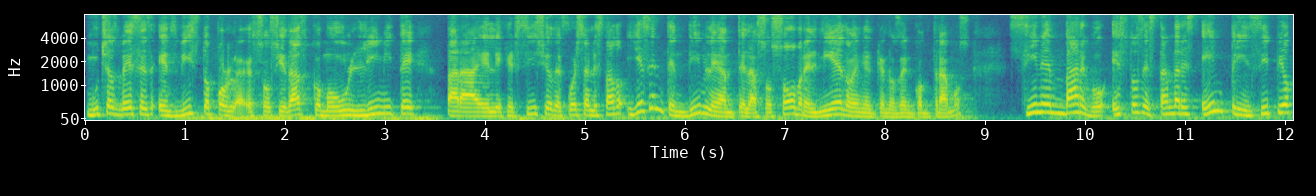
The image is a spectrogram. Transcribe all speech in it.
muchas veces es visto por la sociedad como un límite para el ejercicio de fuerza del Estado y es entendible ante la zozobra, el miedo en el que nos encontramos. Sin embargo, estos estándares en principio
